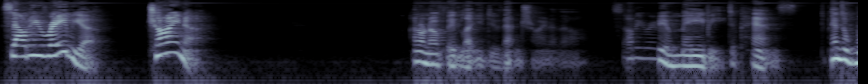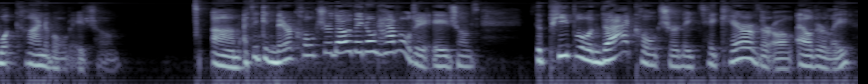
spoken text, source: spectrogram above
Saudi Arabia, China, I don't know if they'd let you do that in China, though. Saudi Arabia, maybe. Depends. Depends on what kind of old age home. Um, I think in their culture, though, they don't have old age homes. The people in that culture, they take care of their elderly.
